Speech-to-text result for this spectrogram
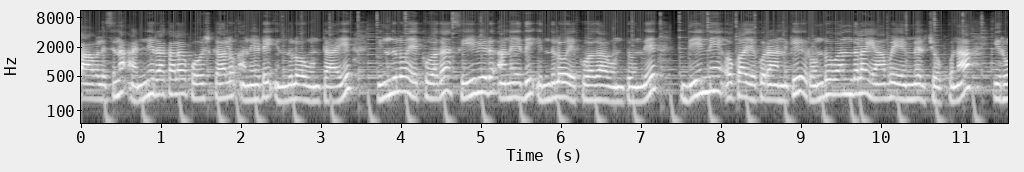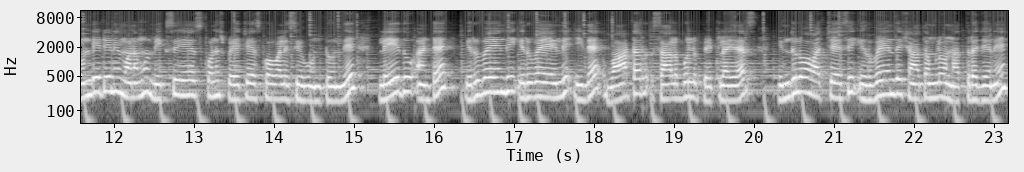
కావలసిన అన్ని రకాల పోషకాలు అనేటివి ఇందులో ఉంటాయి. ఇందులో ఎక్కువగా సీవీడ్ అనేది ఇందులో ఎక్కువగా ఉంటుంది. దీన్ని ఒక ఎకరానికి రెండు వందల యాభై ఎంఎల్ చొప్పున ఈ రెండింటిని మనము మిక్స్ చేసుకొని స్ప్రే చేసుకోవలసి ఉంటుంది. లేదు అంటే ఇరవై ఎనిమిది ఇరవై ఎనిమిది ఇదే వాటర్ సాలబుల్ ఫెర్టిలైజర్స్. ఇందులో వచ్చేసి ఇరవై ఎనిమిది శాతంలో నత్రజని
